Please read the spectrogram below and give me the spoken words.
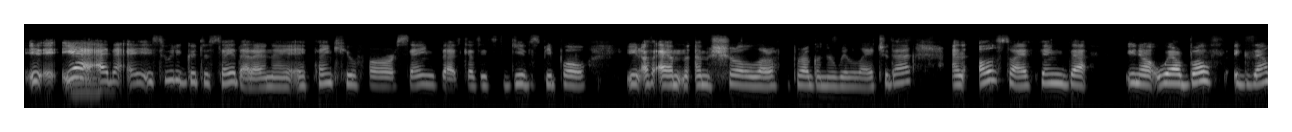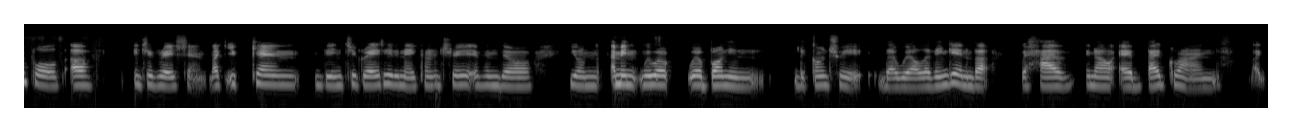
it, it, yeah, and it's really good to say that, and I, I thank you for saying that because it gives people, you know, I'm I'm sure a lot of people are gonna relate to that, and also I think that you know we are both examples of integration. Like you can be integrated in a country even though you're. I mean, we were we were born in the country that we are living in, but we have you know a background like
